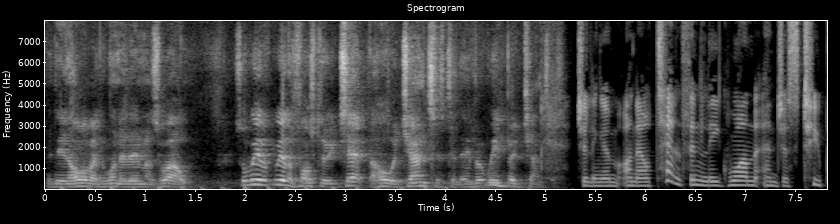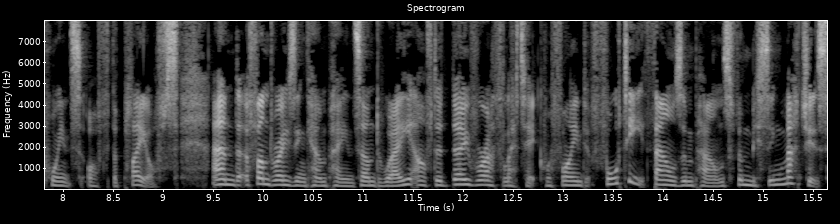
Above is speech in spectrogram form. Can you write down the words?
But then Oliver had one of them as well. So we're, we're the first to accept the Hull chances today, but we had big chances. Gillingham are now 10th in League One and just two points off the playoffs. And a fundraising campaign's underway after Dover Athletic were fined £40,000 for missing matches.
